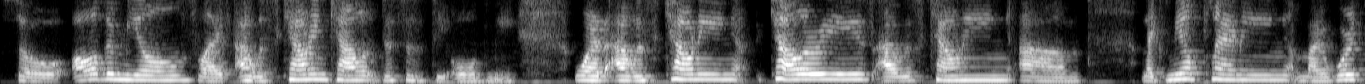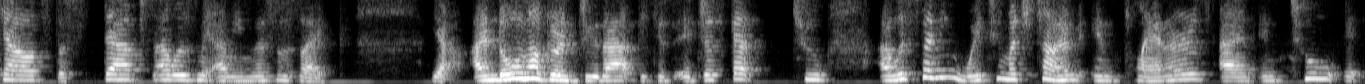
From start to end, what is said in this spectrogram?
So, all the meals, like I was counting calories. This is the old me. When I was counting calories, I was counting um, like meal planning, my workouts, the steps I was I mean, this was like, yeah, I no longer do that because it just got too I was spending way too much time in planners and in too it,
